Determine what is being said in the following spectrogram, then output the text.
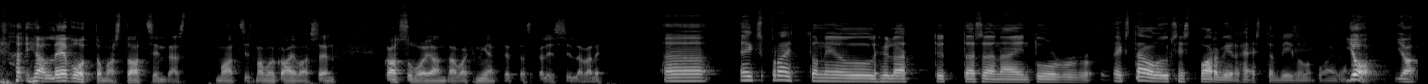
ihan, ihan levottoman statsin tästä matsista. Mä voin kaivaa sen. Katsu voi antaa vaikka miettiä tästä pelissä sillä välin. Öö, eikö Brightonilla hylätty tässä näin tur... Eikö tämä ollut yksi niistä varvirheistä viikonlopun aikana? Joo, ja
